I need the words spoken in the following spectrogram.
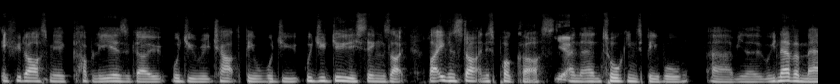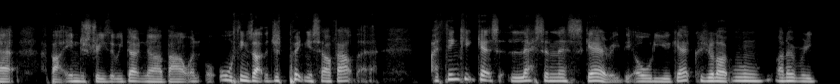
if you'd asked me a couple of years ago, would you reach out to people? Would you would you do these things like like even starting this podcast Yeah. and then talking to people, um, you know, that we never met about industries that we don't know about and all things like that. Just putting yourself out there. I think it gets less and less scary the older you get because you're like, well, I don't really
